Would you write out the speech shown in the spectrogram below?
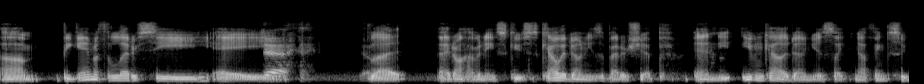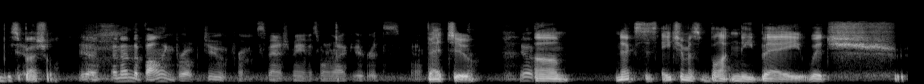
Um, began with the letter C, A. Yeah. But I don't have any excuses. Caledonia is a better ship, and even Caledonia is like nothing super special. Yeah, and then the Bolingbroke too from Spanish Main is one of my favorites. Yeah. That too. Um, next is HMS Botany Bay, which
